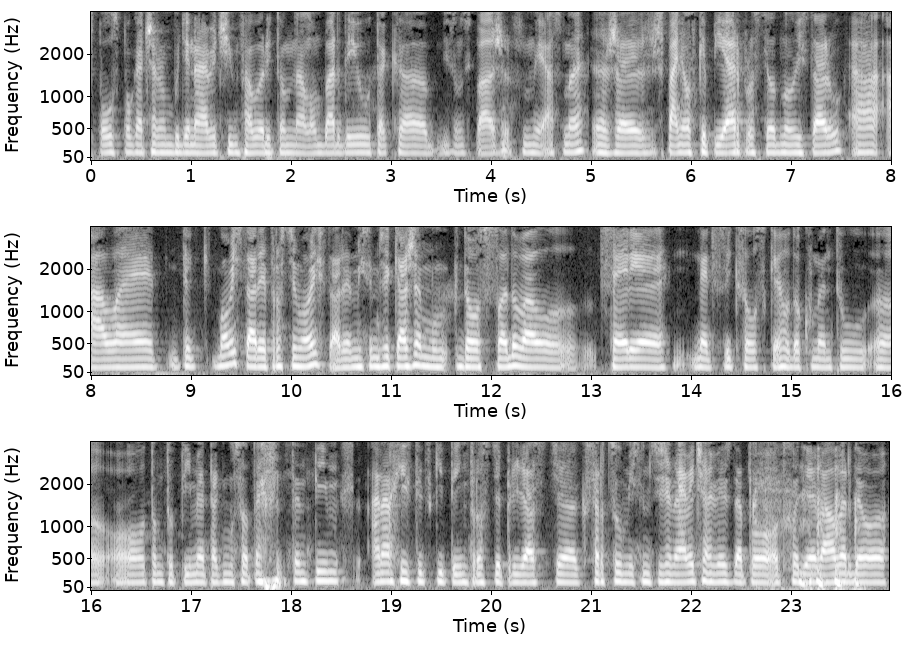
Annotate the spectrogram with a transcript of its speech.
spolu s Pogačarom bude najväčším favoritom na Lombardiu, tak uh, by som si povedal, že hm, jasné, že španielské PR proste od Movistaru. A, ale tak Movistar je proste Movistar ale myslím, že každému, kto sledoval série Netflixovského dokumentu uh, o tomto týme, tak musel ten, ten tým, anarchistický tým proste prirásť uh, k srdcu. Myslím si, že najväčšia hviezda po odchode Valverdeho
